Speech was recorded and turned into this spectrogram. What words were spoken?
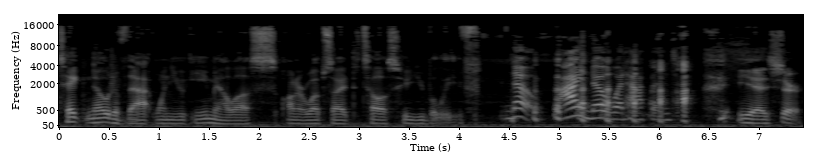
take note of that when you email us on our website to tell us who you believe. No, I know what happened. yeah, sure.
